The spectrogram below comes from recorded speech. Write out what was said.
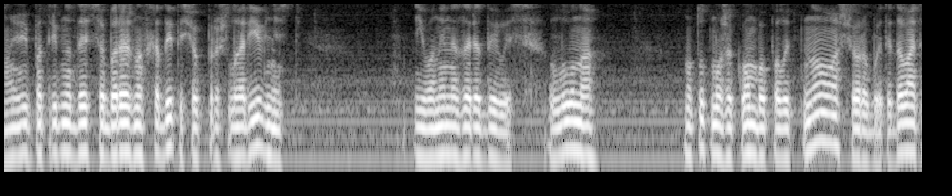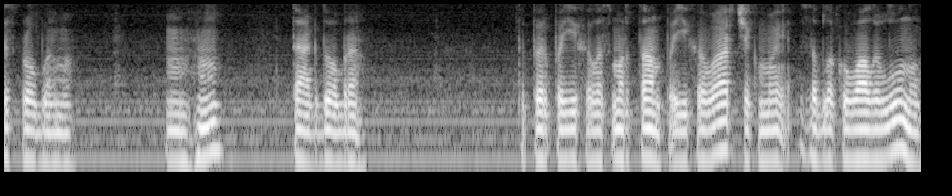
Ну, І потрібно десь обережно сходити, щоб пройшла рівність. І вони не зарядились. Луна. Ну тут може комбо полетіти. Ну, що робити? Давайте спробуємо. Угу. Так, добре. Тепер поїхала Смартан, поїхав Арчик. Ми заблокували Луну.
